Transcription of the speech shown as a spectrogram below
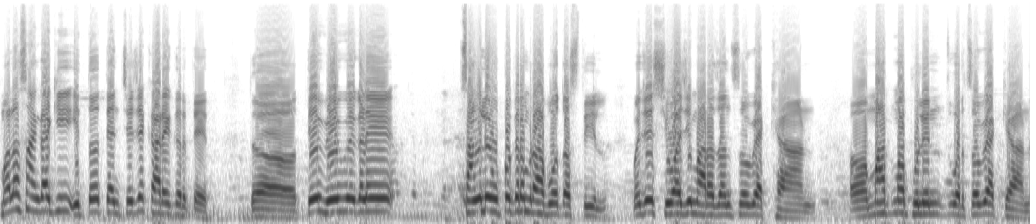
मला सांगा की इथं त्यांचे जे कार्यकर्ते आहेत त- ते वेगवेगळे चांगले उपक्रम राबवत असतील. म्हणजे शिवाजी महाराजांचं व्याख्यान महात्मा फुलेंवरचं व्याख्यान.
